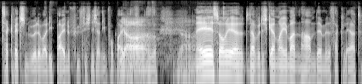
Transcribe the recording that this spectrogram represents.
zerquetschen würde, weil die Beine physisch nicht an ihm vorbeipassen. Ja, Also, ja. nee, sorry, äh, da würde ich gerne mal jemanden haben, der mir das erklärt.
